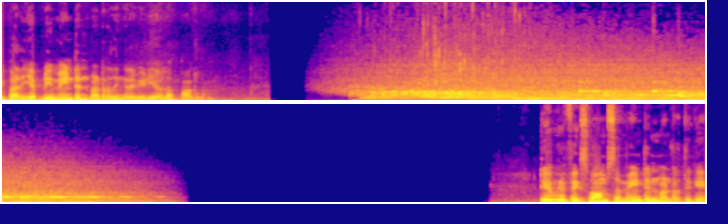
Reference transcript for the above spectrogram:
இப்போ அதை எப்படி மெயின்டைன் பண்ணுறதுங்கிற வீடியோவில் பார்க்கலாம். டியூபிஃபெக்ஸ் ஃபார்ம்ஸை மெயின்டைன் பண்ணுறதுக்கு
